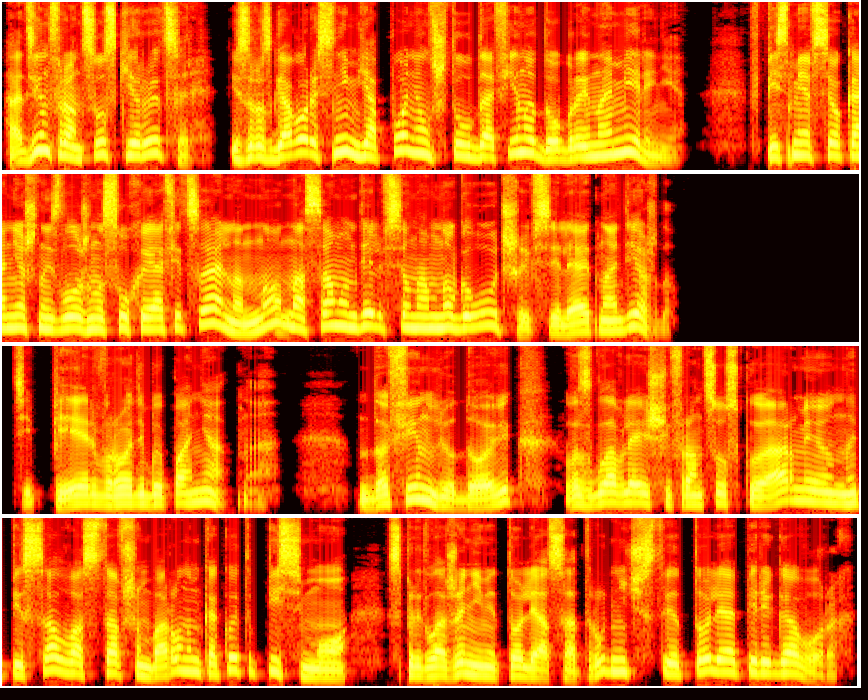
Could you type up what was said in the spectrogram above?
«Один французский рыцарь. Из разговора с ним я понял, что у дофина добрые намерения. В письме все, конечно, изложено сухо и официально, но на самом деле все намного лучше и вселяет надежду. Теперь вроде бы понятно. Дофин Людовик, возглавляющий французскую армию, написал восставшим баронам какое-то письмо с предложениями то ли о сотрудничестве, то ли о переговорах,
